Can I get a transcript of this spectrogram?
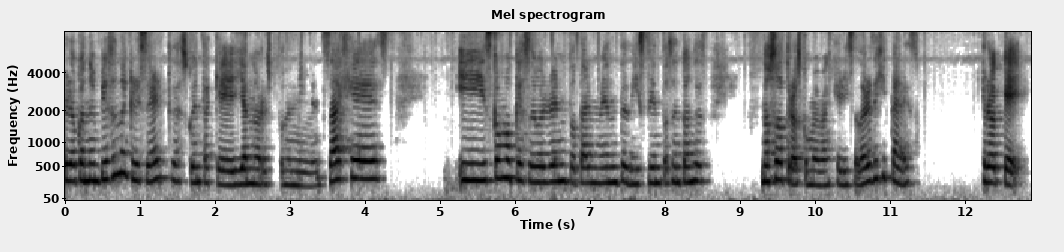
Pero cuando empiezan a crecer, te das cuenta que ya no responden ni mensajes, y es como que se vuelven totalmente distintos. Entonces, nosotros como evangelizadores digitales, creo que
